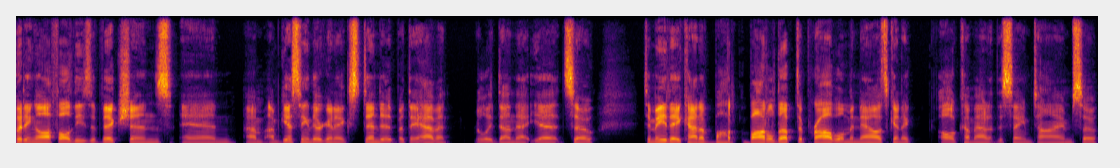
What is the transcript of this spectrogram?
putting off all these evictions. And I'm, I'm guessing they're going to extend it, but they haven't really done that yet. So to me, they kind of bot- bottled up the problem, and now it's going to all come out at the same time. So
